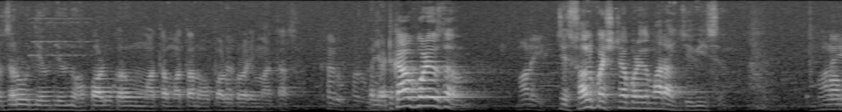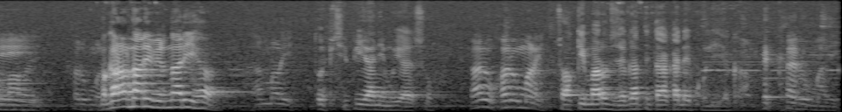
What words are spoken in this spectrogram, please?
તો જરૂર દેવદેવનું હપાળું કરવું માતા માતાનું હપાળું કરવાની માતા છે. પછી અટકાવ પડ્યો છે જે સ્વલ્પ પ્રશ્ન પડે તો મારા જેવી છે. મળી. ખરું મળી. બગાડનારી વિરનારી હ. તો છીપિયાની મુયા છું. ખરું ખરું મળી. ચોકી મારું જગતની તાકાતે ખોલી મળી.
